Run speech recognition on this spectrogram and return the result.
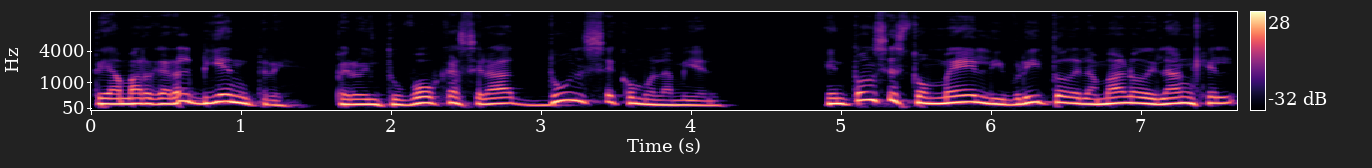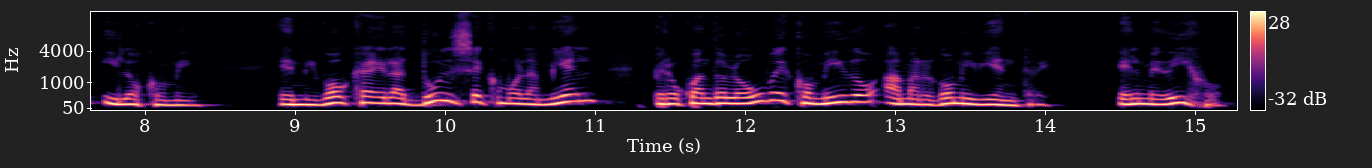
Te amargará el vientre, pero en tu boca será dulce como la miel. Entonces tomé el librito de la mano del ángel y lo comí. En mi boca era dulce como la miel, pero cuando lo hube comido amargó mi vientre. Él me dijo,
